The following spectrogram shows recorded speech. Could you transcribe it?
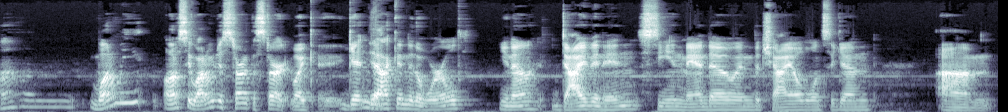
Um, why don't we honestly? Why don't we just start at the start? Like getting Yeah. back into the world, you know, diving in, seeing Mando and the child once again. Um,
